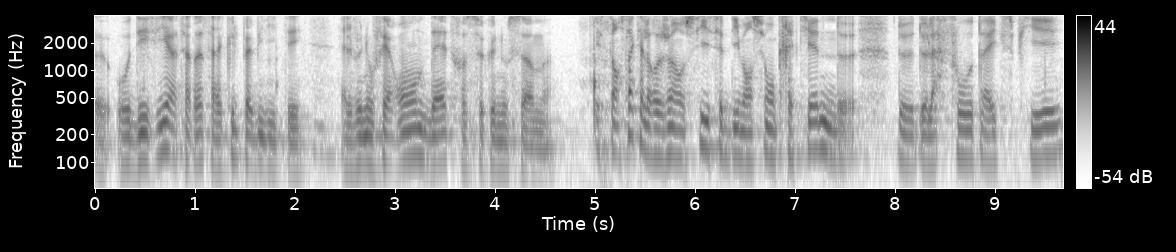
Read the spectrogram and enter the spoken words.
euh, au désir, elle s'adresse à la culpabilité. Elle veut nous faire honte d'être ce que nous sommes. Et c'est en cela qu'elle rejoint aussi cette dimension chrétienne de, de, la faute à expier.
